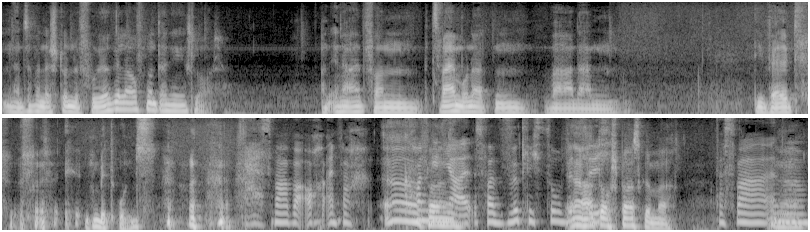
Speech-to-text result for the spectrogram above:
Und dann sind wir eine Stunde früher gelaufen und dann ging es los. Und innerhalb von zwei Monaten war dann die Welt mit uns. Es war aber auch einfach ja, kongenial. War, es war wirklich so witzig. Ja, hat auch Spaß gemacht. Das war, also, ja,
